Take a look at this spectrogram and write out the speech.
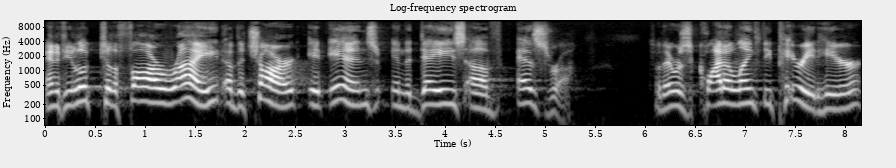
And if you look to the far right of the chart, it ends in the days of Ezra. So there was quite a lengthy period here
